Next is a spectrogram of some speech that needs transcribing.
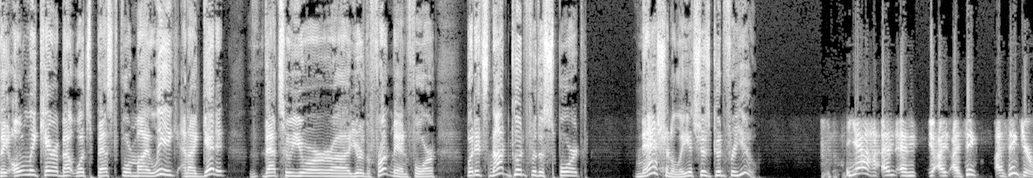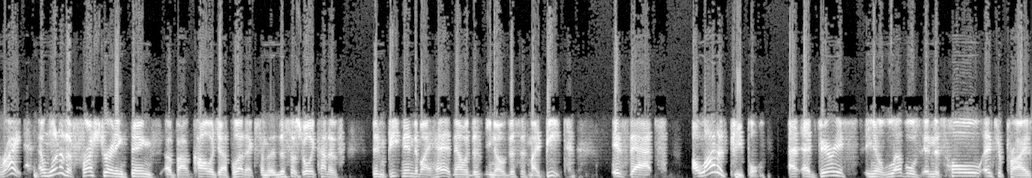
They only care about what's best for my league, and I get it. That's who you're uh, you're the front man for but it's not good for the sport nationally. It's just good for you. Yeah, and and I, I think I think you're right. And one of the frustrating things about college athletics, and this has really kind of been beaten into my head now. This, you know, this is my beat, is that a lot of people at, at various you know levels in this whole enterprise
